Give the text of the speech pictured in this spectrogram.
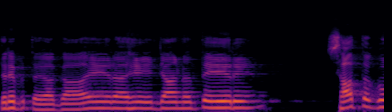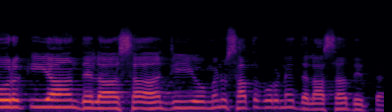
ਤ੍ਰਿਪਤ ਅਗਾਏ ਰਹੇ ਜਨ ਤੇਰੇ। ਸਤਗੁਰ ਕੀਆ ਦਿਲਾਸਾ ਜੀਓ ਮੈਨੂੰ ਸਤਗੁਰ ਨੇ ਦਿਲਾਸਾ ਦਿੱਤਾ।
